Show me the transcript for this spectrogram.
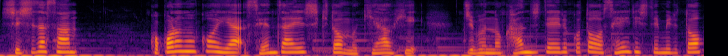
獅子座さん、心の声や潜在意識と向き合う日、自分の感じていることを整理してみると、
